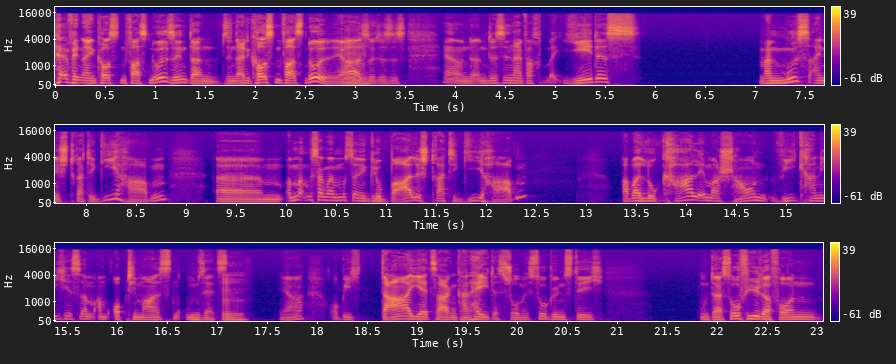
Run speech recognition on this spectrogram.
wenn deine Kosten fast null sind, dann sind deine Kosten fast null. Ja, mhm. also das ist, ja, und, und das sind einfach jedes, man muss eine Strategie haben, ähm, man muss sagen, man muss eine globale Strategie haben, aber lokal immer schauen, wie kann ich es am, am optimalsten umsetzen. Mhm. Ja, ob ich da jetzt sagen kann, hey, das Strom ist so günstig und da ist so viel davon,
